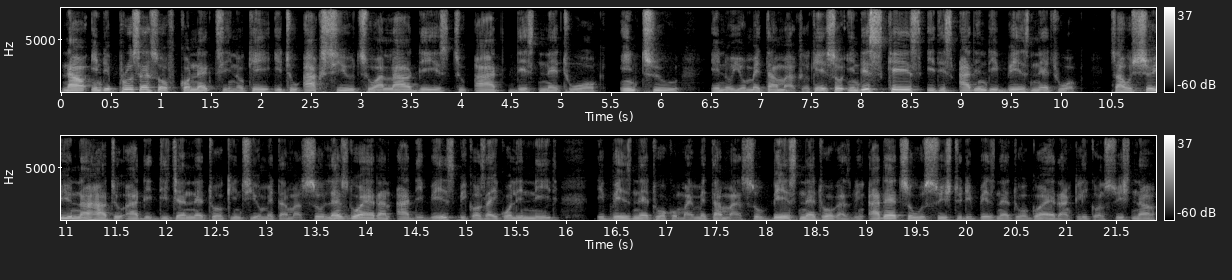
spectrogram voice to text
Now in the process of connecting okay it will ask you to allow this to add this network into you know your metamask okay? So in this case it is adding the base network. So i will show you now how to add the degen network into your metamask. So let's go ahead and add the base because i equally need the base network on my metamask. So base network has been added so we'll switch to the base network. Go ahead and click on switch now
